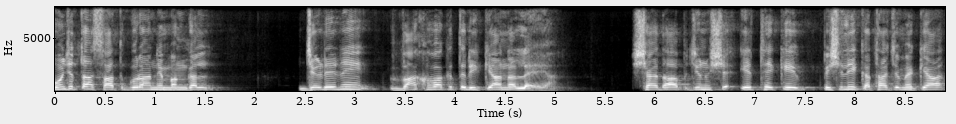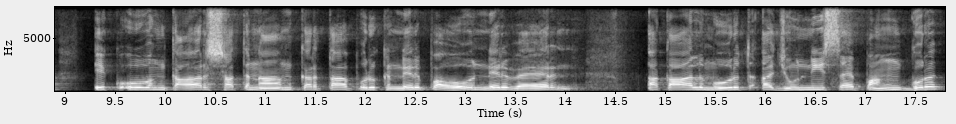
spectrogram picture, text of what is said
ਉਂਝ ਤਾਂ ਸਤਿਗੁਰਾਂ ਨੇ ਮੰਗਲ ਜਿਹੜੇ ਨੇ ਵੱਖ-ਵੱਖ ਤਰੀਕਿਆਂ ਨਾਲ ਲਏ ਆ। ਸ਼ਾਇਦ ਆਪ ਜੀ ਨੂੰ ਸ਼- ਇੱਥੇ ਕਿ ਪਿਛਲੀ ਕਥਾ 'ਚ ਮੈਂ ਕਿਹਾ, ਇੱਕ ਓੰਕਾਰ ਸਤਨਾਮ ਕਰਤਾ ਪੁਰਖ ਨਿਰਭਉ ਨਿਰਵੈਰ ਅਕਾਲ ਮੂਰਤ ਅਜੂਨੀ ਸੈਭੰ ਗੁਰ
